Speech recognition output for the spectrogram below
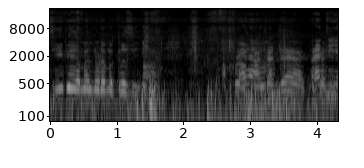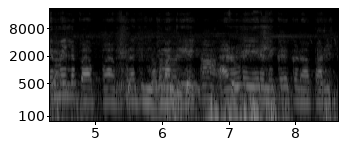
సిపిఐ ఎంఎల్ డెమోక్రసీ ఇప్పుడు ఆ పంట అంటే ప్రతి ఎమ్మెల్యే ప్రతి ముఖ్యమంత్రి ఆయన ఉండే ఏరియాలు ఎక్కడెక్కడ ఫారెస్ట్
